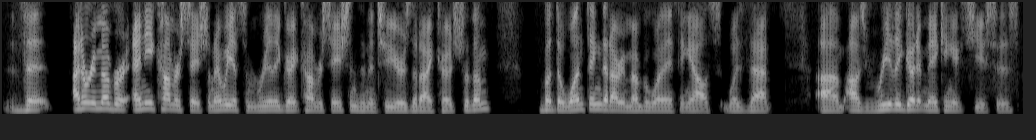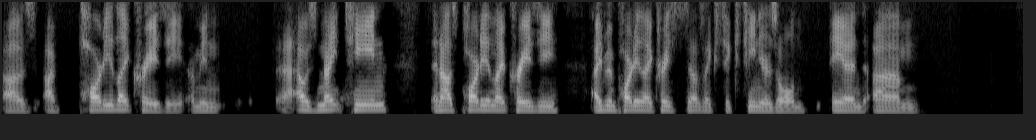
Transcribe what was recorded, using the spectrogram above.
the, I don't remember any conversation. I know we had some really great conversations in the two years that I coached with them. But the one thing that I remember more than anything else was that um, I was really good at making excuses. I was, I partied like crazy. I mean, I was 19 and I was partying like crazy. I'd been partying like crazy since I was like 16 years old. And um,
